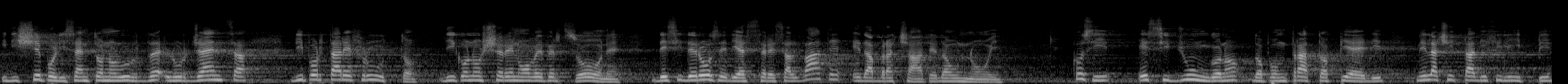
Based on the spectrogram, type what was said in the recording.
i discepoli sentono l'urgenza di portare frutto, di conoscere nuove persone, desiderose di essere salvate ed abbracciate da un noi. Così essi giungono, dopo un tratto a piedi, nella città di Filippi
